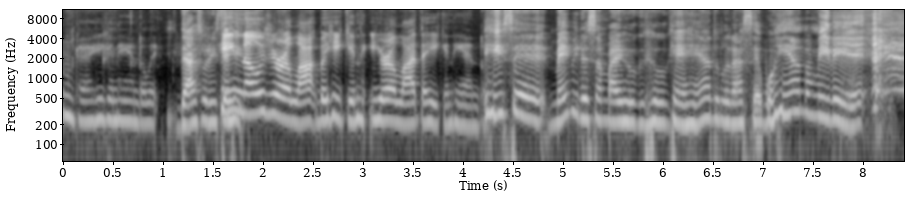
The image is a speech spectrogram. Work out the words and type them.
Okay, he can handle it. That's what he said. He knows you're a lot, but he can. You're a lot that he can handle. He said, "Maybe to somebody who who can't handle it." I said, "Well, handle me then."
